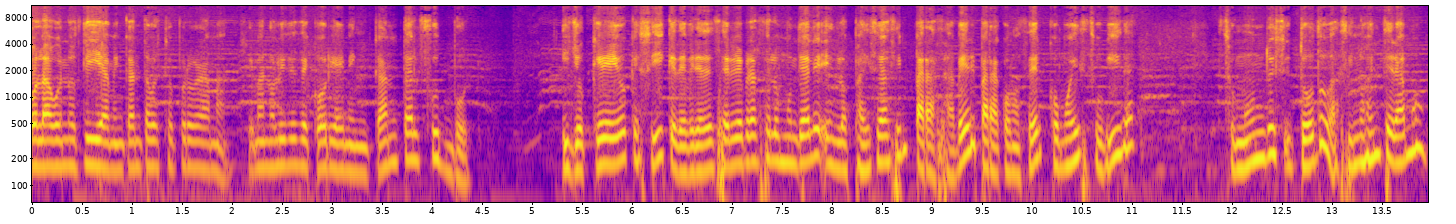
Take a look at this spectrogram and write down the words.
Hola, buenos días, me encanta vuestro programa. Soy Manoli desde Corea y me encanta el fútbol. Y yo creo que sí, que debería de celebrarse los mundiales en los países así para saber, para conocer cómo es su vida, su mundo y su todo, así nos enteramos.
